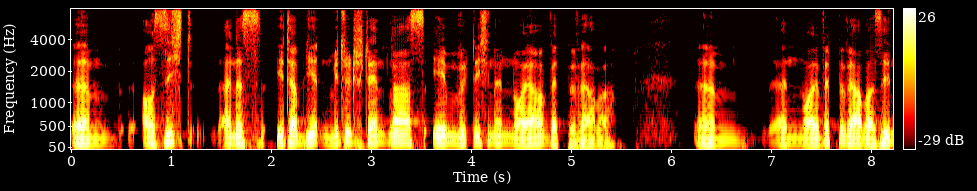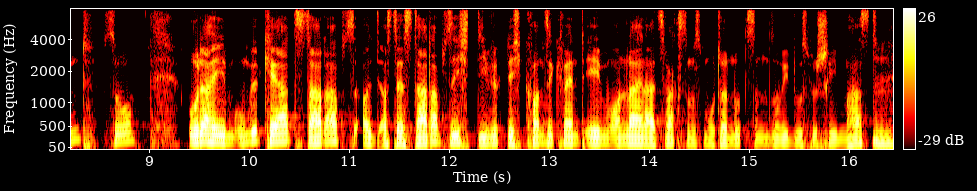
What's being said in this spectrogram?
ähm, aus Sicht eines etablierten Mittelständlers eben wirklich ein neuer Wettbewerber, ähm, ein neuer Wettbewerber sind, so oder eben umgekehrt Startups aus der Startup-Sicht, die wirklich konsequent eben online als Wachstumsmotor nutzen, so wie du es beschrieben hast, mhm.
